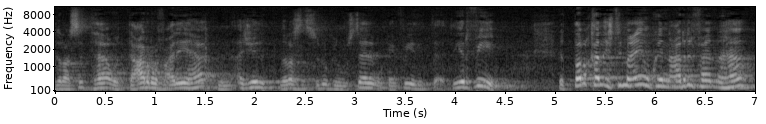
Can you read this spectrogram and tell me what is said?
دراستها والتعرف عليها من أجل دراسة سلوك المستهلك وكيفية التأثير فيه. الطبقة الاجتماعية ممكن نعرفها أنها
